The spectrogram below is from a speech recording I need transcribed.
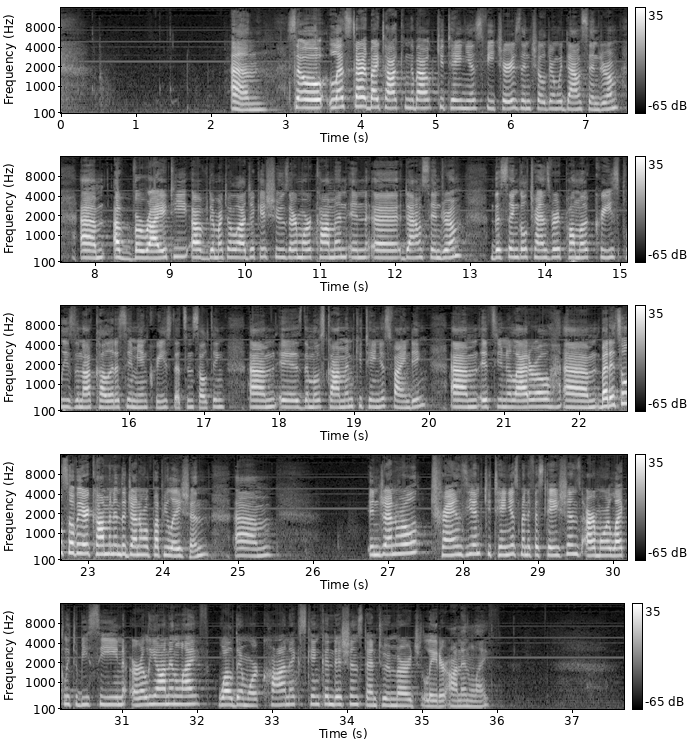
Um, so let's start by talking about cutaneous features in children with Down syndrome. Um, a variety of dermatologic issues are more common in uh, Down syndrome. The single transverse palmar crease, please do not call it a simian crease, that's insulting, um, is the most common cutaneous finding. Um, it's unilateral, um, but it's also very common in the general population. Um, in general, transient cutaneous manifestations are more likely to be seen early on in life, while their more chronic skin conditions tend to emerge later on in life.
